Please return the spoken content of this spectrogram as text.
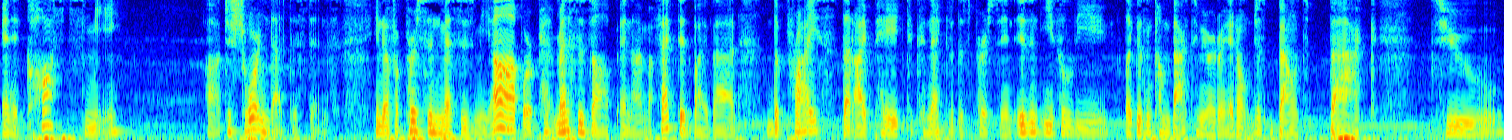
and it costs me uh, to shorten that distance. You know, if a person messes me up or pe- messes up and I'm affected by that, the price that I paid to connect with this person isn't easily, like, doesn't come back to me right away. I don't just bounce back to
